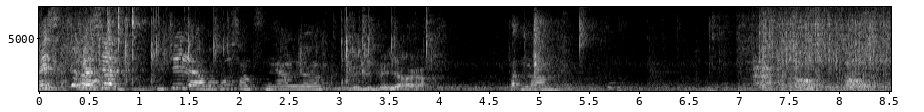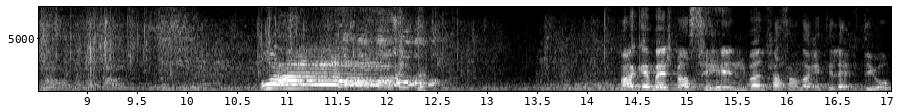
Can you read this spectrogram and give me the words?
Est-ce que tu réussis à buter le robot sentinelle, là? On est les meilleurs. Fatman. Ok, ben je pense que c'est une bonne façon d'arrêter la vidéo.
